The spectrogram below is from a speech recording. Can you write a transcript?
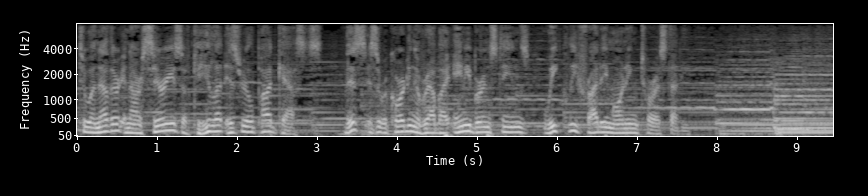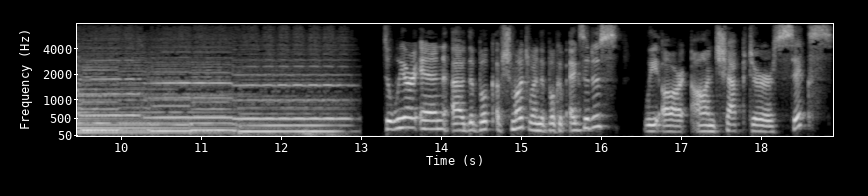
to another in our series of Kehillat Israel podcasts. This is a recording of Rabbi Amy Bernstein's weekly Friday morning Torah study. So we are in uh, the book of Shemot. We're in the book of Exodus. We are on chapter six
